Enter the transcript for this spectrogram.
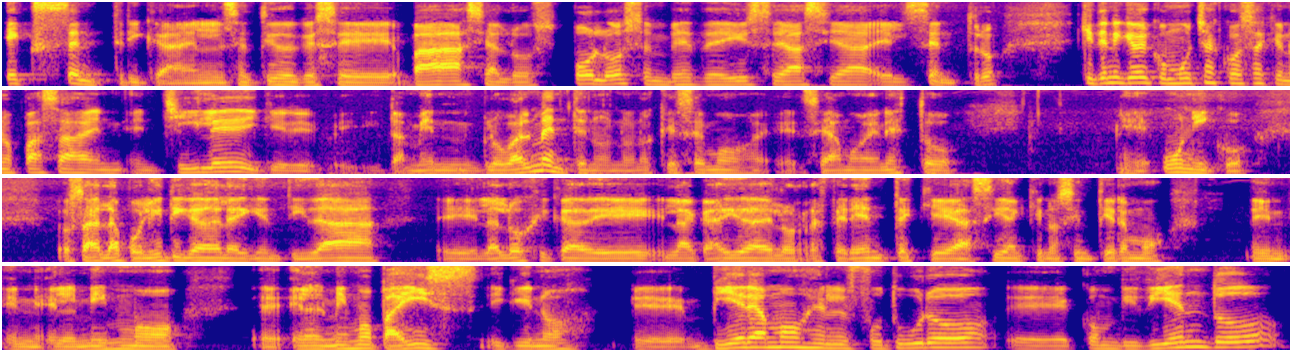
excéntrica, en el sentido de que se va hacia los polos en vez de irse hacia el centro, que tiene que ver con muchas cosas que nos pasa en, en Chile y que y también globalmente, no, no, no es que seamos, eh, seamos en esto eh, único. O sea, la política de la identidad, eh, la lógica de la caída de los referentes que hacían que nos sintiéramos en, en el, mismo, eh, en el mismo país y que nos eh, viéramos en el futuro eh, conviviendo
